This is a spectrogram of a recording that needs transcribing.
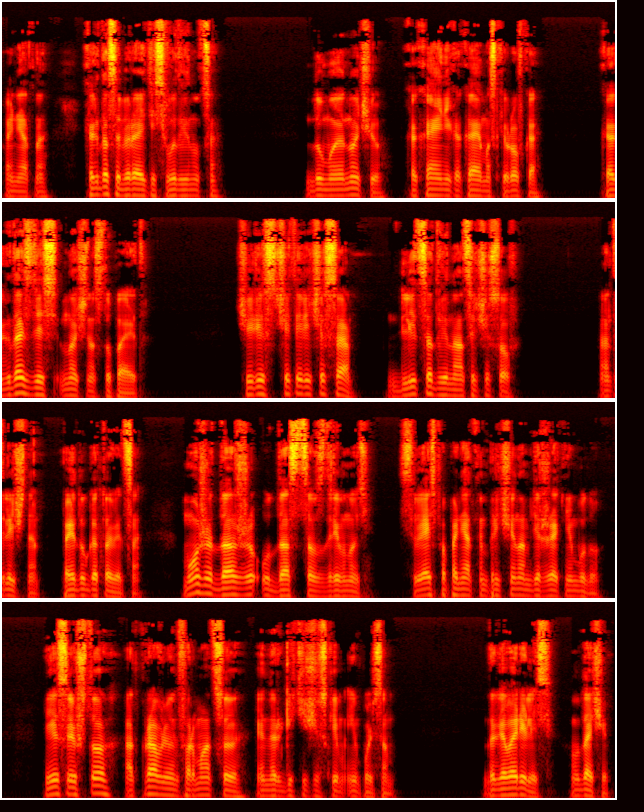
Понятно. Когда собираетесь выдвинуться? Думаю, ночью. Какая-никакая маскировка. Когда здесь ночь наступает? Через четыре часа. Длится двенадцать часов. Отлично. Пойду готовиться. Может, даже удастся вздремнуть. Связь по понятным причинам держать не буду. Если что, отправлю информацию энергетическим импульсом. Договорились. Удачи.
